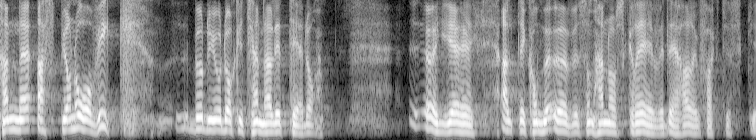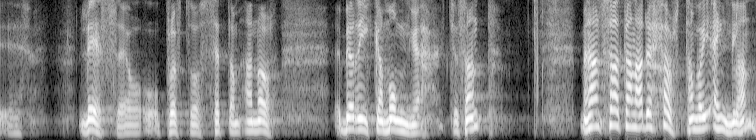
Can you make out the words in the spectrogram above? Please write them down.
han eh, Asbjørn Aarvik. Burde jo dere kjenne litt til, da. Jeg, eh, alt jeg kommer over som han har skrevet, det har jeg faktisk eh, lest og, og prøvd å sette Han har berika mange, ikke sant? Men han sa at han hadde hørt Han var i England,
